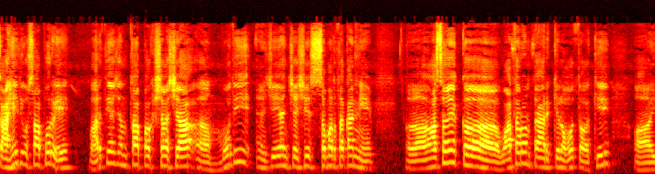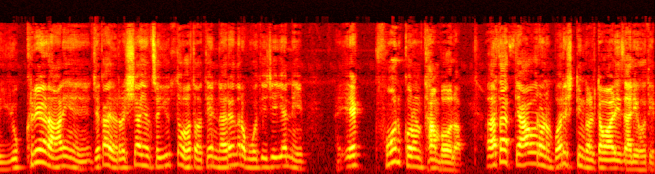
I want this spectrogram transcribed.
काही दिवसापूर्वी भारतीय जनता पक्षाच्या मोदी जे यांच्याशी समर्थकांनी असं एक वातावरण तयार केलं होतं की युक्रेन आणि जे काय रशिया यांचं युद्ध होतं ते नरेंद्र मोदीजी यांनी एक फोन करून थांबवलं. आता त्यावरून बरीच टिंगलटवाळी झाली होती.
